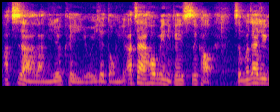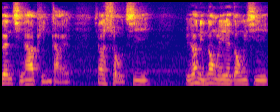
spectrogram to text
啊，自然而然你就可以有一些东西，啊，在后面你可以思考怎么再去跟其他平台，像手机，比如说你弄了一些东西，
